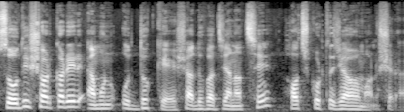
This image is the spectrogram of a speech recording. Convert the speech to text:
সৌদি সরকারের এমন উদ্যোগকে সাধুবাদ জানাচ্ছে হজ করতে যাওয়া মানুষেরা।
